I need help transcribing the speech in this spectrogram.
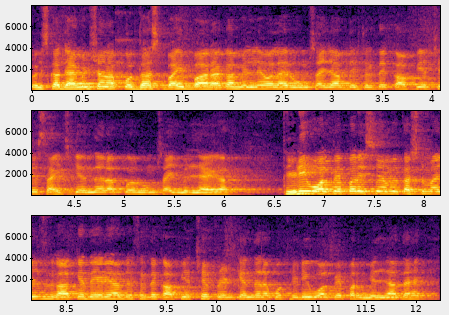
इसका डायमेंशन आपको 10 बाई 12 का मिलने वाला है। रूम साइज़ आप देख सकते हैं, काफ़ी अच्छे साइज़ के अंदर आपको रूम साइज़ मिल जाएगा। थ्री वॉलपेपर इसमें हमें कस्टमाइज लगा के दे रहे हैं। आप देख सकते हैं, काफ़ी अच्छे प्रिंट के अंदर आपको थ्री वॉलपेपर मिल जाता है।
